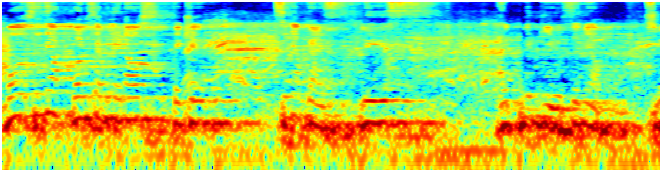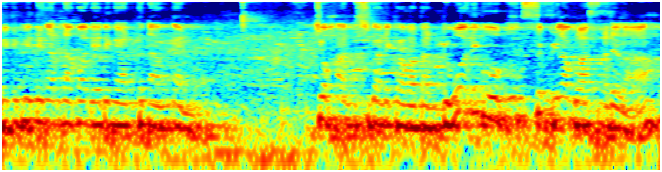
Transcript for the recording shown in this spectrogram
Mau senyap baru saya boleh announce. Thank you. Senyap guys. Please I beg you senyap. Supaya kita dengar nama dia dengan tenang kan? Johan Sugandi Kawatan 2019 adalah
